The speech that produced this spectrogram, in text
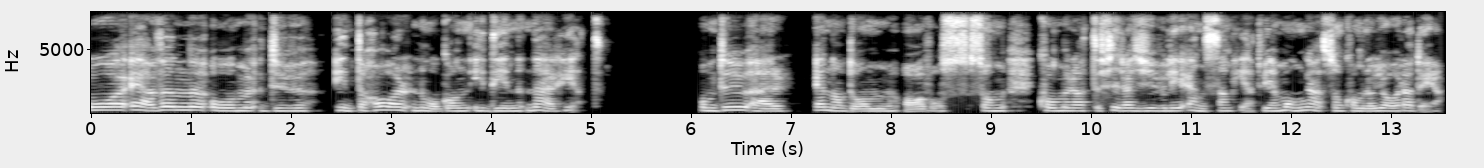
Och även om du inte har någon i din närhet, om du är en av dem av oss som kommer att fira jul i ensamhet. Vi är många som kommer att göra det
